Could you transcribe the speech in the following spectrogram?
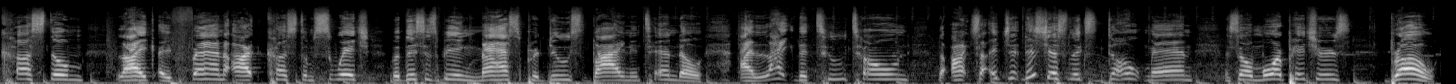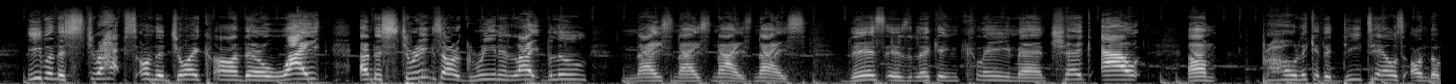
custom like a fan art custom Switch, but this is being mass produced by Nintendo. I like the two tone, the art side. This just looks dope, man. And so more pictures, bro. Even the straps on the Joy-Con, they're white, and the strings are green and light blue. Nice, nice, nice, nice. This is looking clean, man. Check out, um, bro. Look at the details on the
